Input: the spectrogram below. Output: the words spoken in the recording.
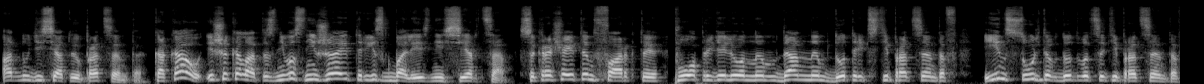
одну десятую процента. Какао и шоколад из него снижает риск болезни сердца, сокращает инфаркты по определенным данным до 30% и инсультов до 20%.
